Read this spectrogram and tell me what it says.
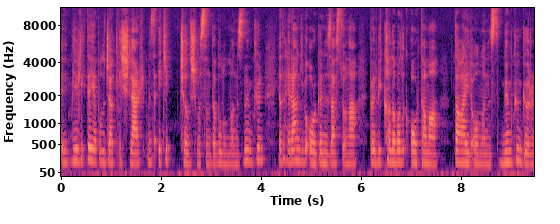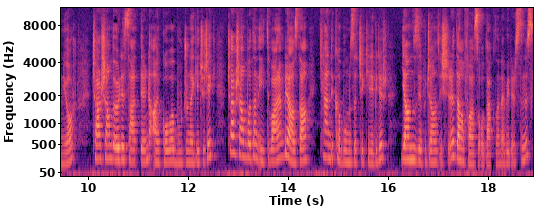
E, birlikte yapılacak işler, mesela ekip çalışmasında bulunmanız mümkün ya da herhangi bir organizasyona, böyle bir kalabalık ortama dahil olmanız mümkün görünüyor. Çarşamba öğle saatlerinde Ay Kova burcuna geçecek. Çarşambadan itibaren biraz daha kendi kabuğunuza çekilebilir. Yalnız yapacağınız işlere daha fazla odaklanabilirsiniz.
